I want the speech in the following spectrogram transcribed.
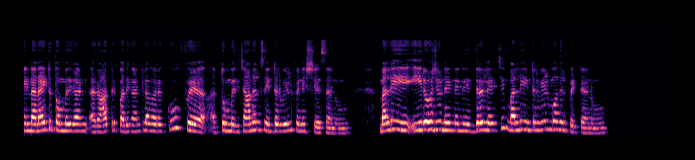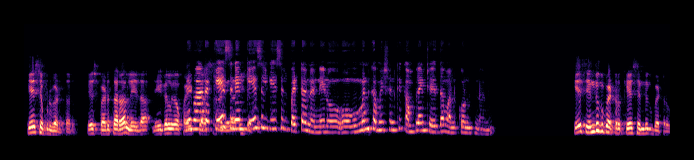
నిన్న నైట్ తొమ్మిది గంట రాత్రి పది గంటల వరకు తొమ్మిది ఛానల్స్ ఇంటర్వ్యూలు ఫినిష్ చేశాను. మళ్ళీ ఈ రోజు నేను నిద్ర లేచి మళ్ళీ ఇంటర్వ్యూలు మొదలు పెట్టాను కేసు ఎప్పుడు పెడతారు? కేసు పెడతారా లేదా? లీగల్గా ఫైట్ కేసు నేను కేసులు కేసులు పెట్టాను నేను ఉమెన్ కమిషన్కి కంప్లైంట్ చేద్దాం అనుకుంటున్నాను. కేసు ఎందుకు పెట్టరు? కేసు ఎందుకు పెట్టరు?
